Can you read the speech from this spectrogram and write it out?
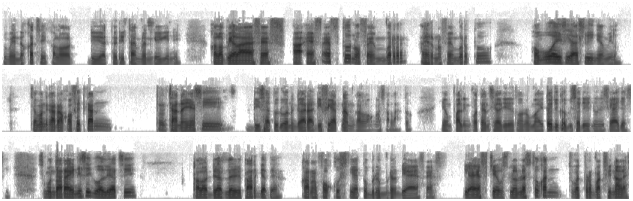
Lumayan dekat sih kalau dilihat dari timeline kayak gini. Kalau Piala AFF, AFF tuh November, akhir November tuh home away sih aslinya Mil. Cuman karena COVID kan rencananya sih di satu dua negara di Vietnam kalau nggak salah tuh yang paling potensial jadi tuan rumah itu juga bisa di Indonesia aja sih. Sementara ini sih gue lihat sih kalau dilihat dari target ya, karena fokusnya itu benar-benar di AFF. Di AFC U19 itu kan cuma perempat final ya,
